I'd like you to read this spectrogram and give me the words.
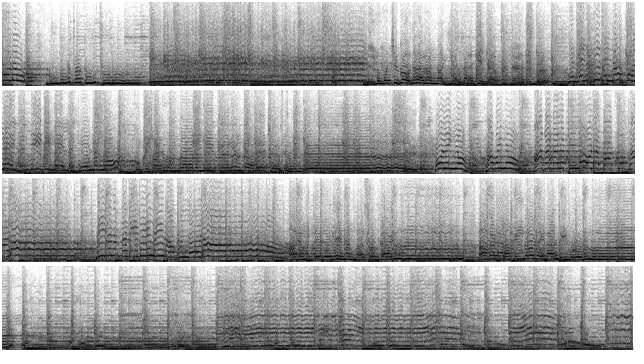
చూడు. గుండెల్లో చోటుంది చూడు. ఎల్లు వచ్చి గోదారమ్మ ఎల్లా చిల్ల పడ్డారమ్మ. ఆగమంటే రేగేనమ్మ సొగ్గాడు.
